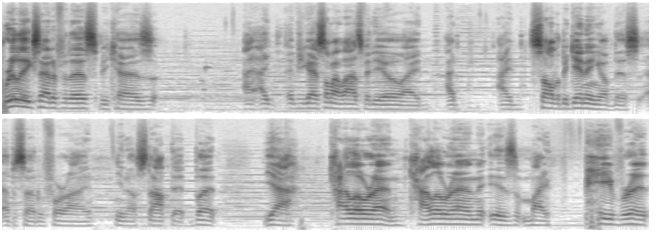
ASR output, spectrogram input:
Really excited for this because I, I if you guys saw my last video, I, I I saw the beginning of this episode before I you know stopped it, but yeah, Kylo Ren. Kylo Ren is my favorite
